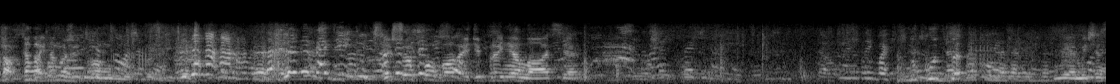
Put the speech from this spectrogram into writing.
Так, давай, Поможіть вам Господи. Люди що і прийнялася. Ну куди? Ні, ми зараз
